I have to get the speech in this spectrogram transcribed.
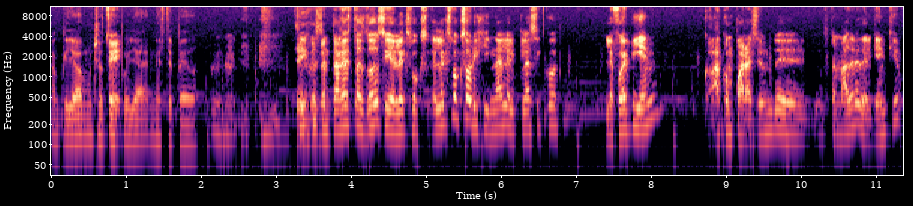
aunque lleva mucho Sí. tiempo ya en este pedo. Ujú. Sí, justo. Desventaja estas dos y el Xbox. El Xbox original, el clásico, le fue bien a comparación de esta madre del GameCube,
